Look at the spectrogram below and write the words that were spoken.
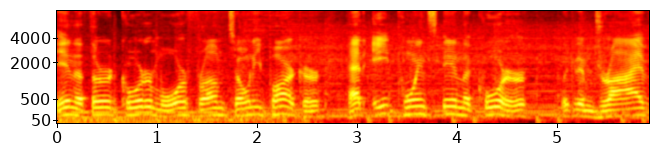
In the third quarter, more from Tony Parker. Had eight points in the quarter. Look at him drive.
